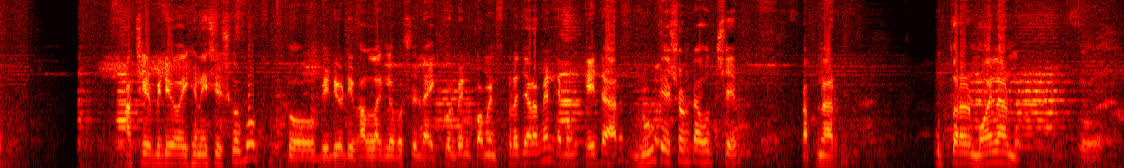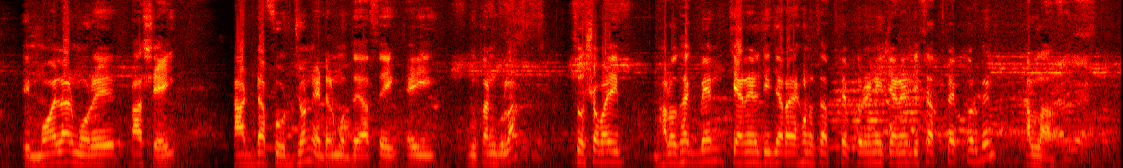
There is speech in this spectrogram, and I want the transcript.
আজকের ভিডিও এখানেই শেষ করব। তো ভিডিওটি ভালো লাগলে অবশ্যই লাইক করবেন কমেন্টস করে জানাবেন এবং এটার লোকেশনটা হচ্ছে আপনার উত্তরার ময়লার মোড়। তো এই ময়লার মোড়ের পাশেই আড্ডা ফুড জোন এটার মধ্যে আছে এই দোকানগুলা। তো সবাই ভালো থাকবেন। চ্যানেলটি যারা এখনও সাবস্ক্রাইব করেনি চ্যানেলটি সাবস্ক্রাইব করবেন। আল্লাহ হাফেজ।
